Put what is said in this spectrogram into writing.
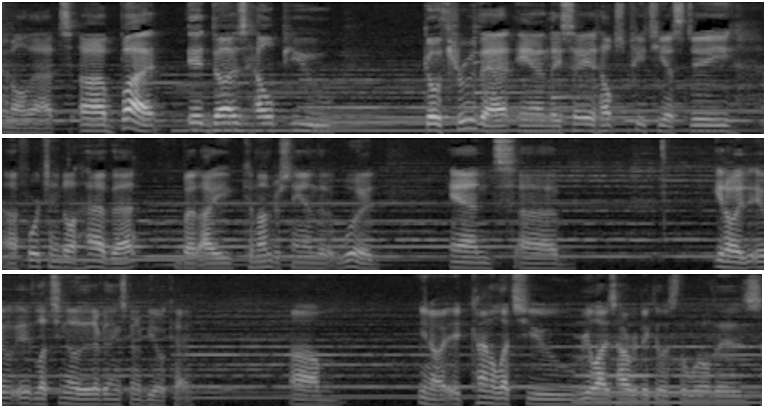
and all that. Uh, but it does help you go through that, and they say it helps PTSD. Uh, fortunately, I don't have that, but I can understand that it would. And, uh, you know, it, it, it lets you know that everything's going to be okay. Um, you know, it kind of lets you realize how ridiculous the world is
